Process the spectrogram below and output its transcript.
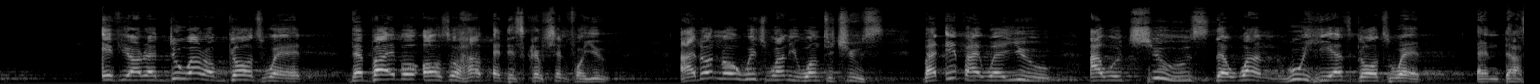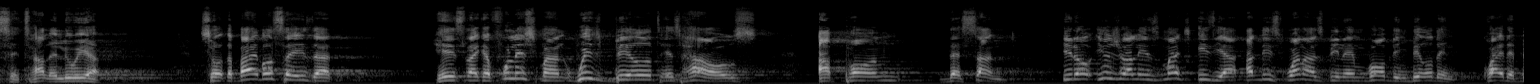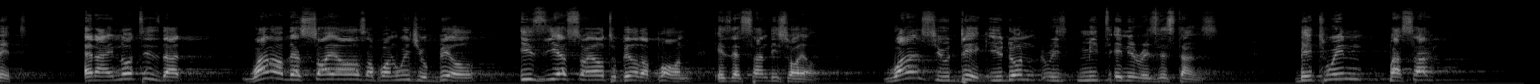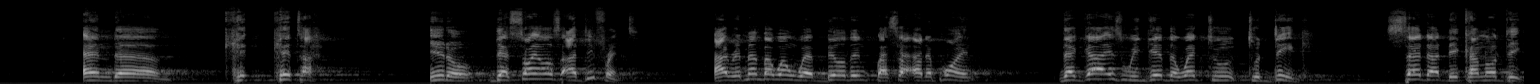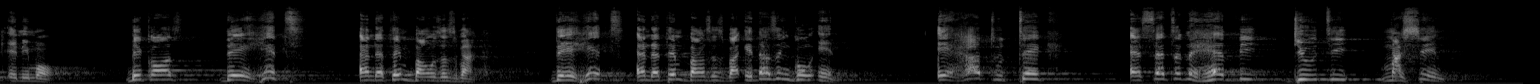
If you are a doer of God's word, the Bible also have a description for you. I don't know which one you want to choose, but if I were you, I would choose the one who hears God's word and does it. Hallelujah. So the Bible says that he's like a foolish man which built his house upon the sand. You know, usually it's much easier, at least one has been involved in building quite a bit. And I noticed that one of the soils upon which you build, easier soil to build upon, is the sandy soil. Once you dig, you don't re- meet any resistance. Between Pasa and uh, Keta, you know, the soils are different. I remember when we were building Pasa at a point, the guys we gave the work to to dig said that they cannot dig anymore because they hit and the thing bounces back. They hit and the thing bounces back. It doesn't go in. It had to take a certain heavy duty machine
